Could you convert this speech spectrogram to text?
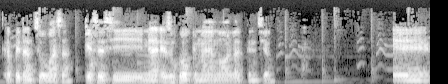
Capitán Subasa, que ese sí me ha- es un juego que me ha llamado la atención. Eh,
